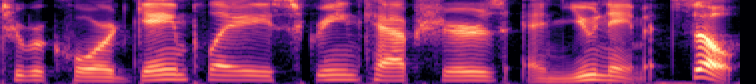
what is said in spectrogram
to record gameplay, screen captures, and you name it. So,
